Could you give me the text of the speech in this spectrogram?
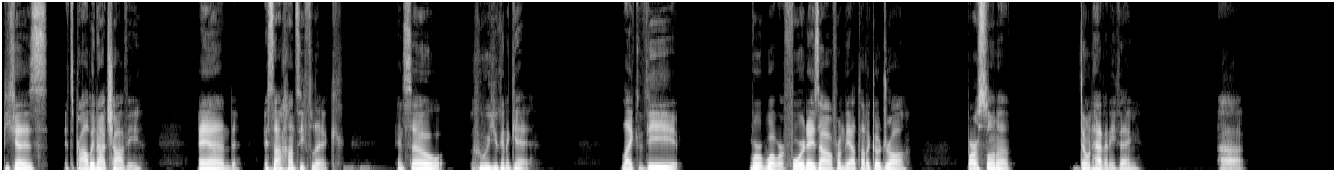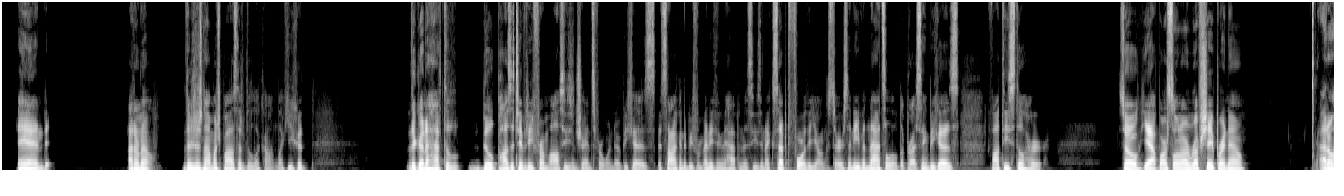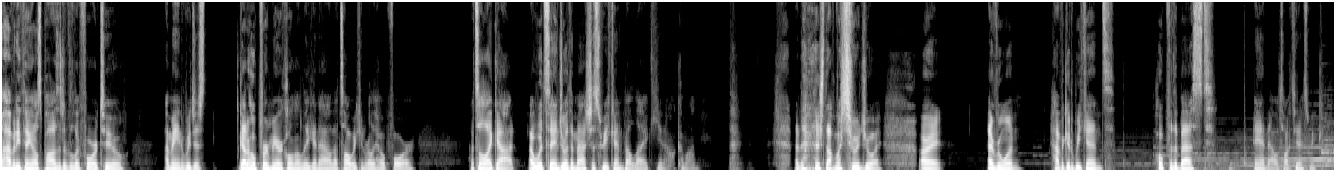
Because it's probably not Xavi and it's not Hansi Flick. And so, who are you going to get? Like the we're what we're four days out from the Atletico draw. Barcelona don't have anything. Uh, and I don't know. There's just not much positive to look on. Like you could they're going to have to build positivity from off-season transfer window because it's not going to be from anything that happened this season except for the youngsters and even that's a little depressing because Fati's still hurt. So, yeah, Barcelona are in rough shape right now. I don't have anything else positive to look forward to. I mean, we just got to hope for a miracle in the Liga now. That's all we can really hope for. That's all I got. I would say enjoy the match this weekend, but like, you know, come on. There's not much to enjoy. All right, everyone, have a good weekend. Hope for the best. And I will talk to you next week.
